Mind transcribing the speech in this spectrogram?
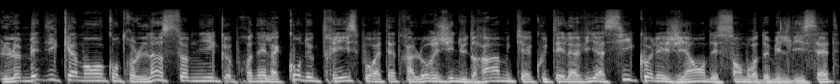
Le médicament contre l'insomnie que prenait la conductrice pourrait être à l'origine du drame qui a coûté la vie à six collégiens en décembre 2017.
